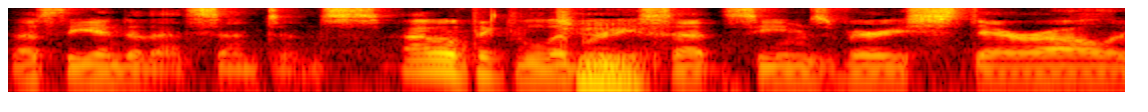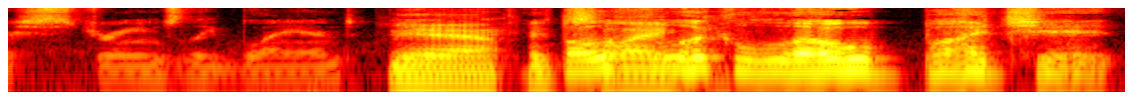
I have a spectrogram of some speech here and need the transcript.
That's the end of that sentence. I don't think the Liberty Jeez. set seems very sterile or strangely bland. Yeah. It's Both like look low budget.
